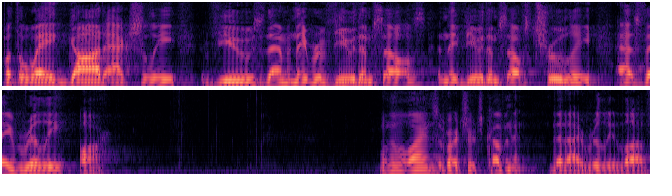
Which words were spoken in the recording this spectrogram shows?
but the way God actually views them. And they review themselves and they view themselves truly as they really are. One of the lines of our church covenant that I really love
